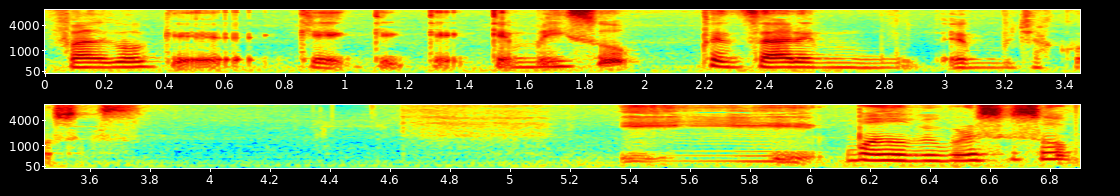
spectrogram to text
fue algo que, que, que, que me hizo pensar en, en muchas cosas. Y bueno, mi proceso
